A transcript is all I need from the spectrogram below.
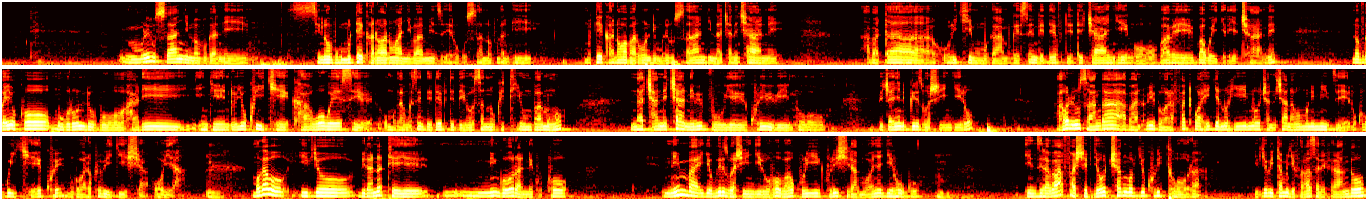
muri rusange novuga nti sinovuga umutekano w'abanywanyi bamizero gusa novuga nti umutekano w'abarundi muri rusange na cyane cyane abadahurikiye mu mugambwe sendedefudede cyane ngo babe bawegereye cyane Novuga yuko mu Burundi ubu hari ingendo yo kwikeka uwo wese umugambwe sendedefudede yose yosa uko itiyumvamwo na cyane cyane bivuye kuri ibi bintu bijyanye n'ibwirizwa shingiro aho rero usanga abantu bigo barafatwa hirya no hino cyane cyane abo muri mizero kugwikekwe ngo barakubigisha oya mm. mugabo ibyo biranateye n'ingorane kuko nimba iryo bwirizwa shingiro hobaho kurishyira mu banyagihugu mm. inzira bafashe byocamwo byo kuritora ibyo bita mu gifaransa referandumu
